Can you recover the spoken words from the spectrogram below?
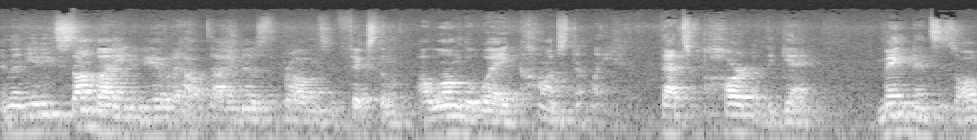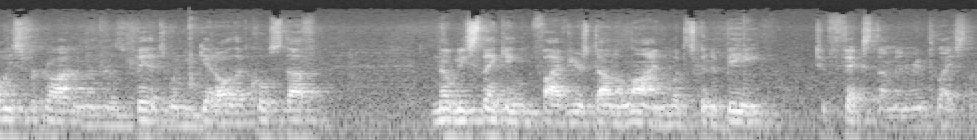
And then you need somebody to be able to help diagnose the problems and fix them along the way constantly. That's part of the game. Maintenance is always forgotten in those bids, when you get all that cool stuff. Nobody's thinking five years down the line what it's gonna be to fix them and replace them.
